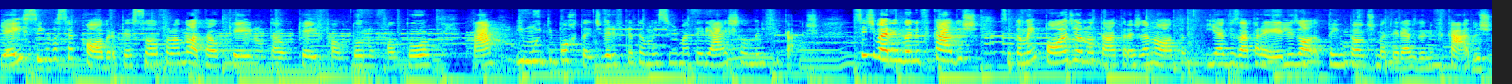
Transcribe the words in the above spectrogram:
E aí sim você cobra a pessoa falando, ó, oh, tá ok, não tá ok, faltou, não faltou, tá? E muito importante, verifica também se os materiais estão danificados. Se estiverem danificados, você também pode anotar atrás da nota e avisar para eles, ó, tem tantos materiais danificados,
